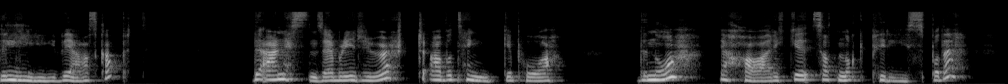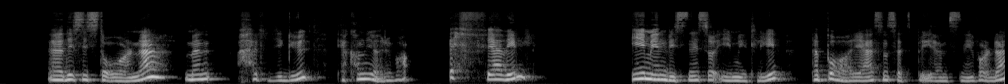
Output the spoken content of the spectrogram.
det livet jeg har skapt. Det er nesten så jeg blir rørt av å tenke på det nå. Jeg har ikke satt nok pris på det eh, de siste årene, men herregud, jeg kan gjøre hva f jeg vil i min business og i mitt liv. Det er bare jeg som setter begrensninger for det.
